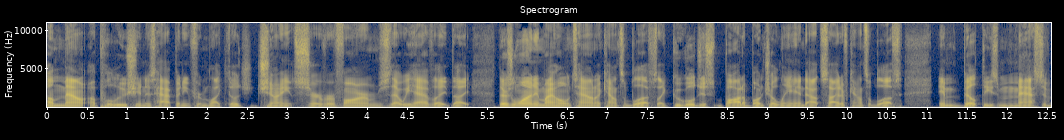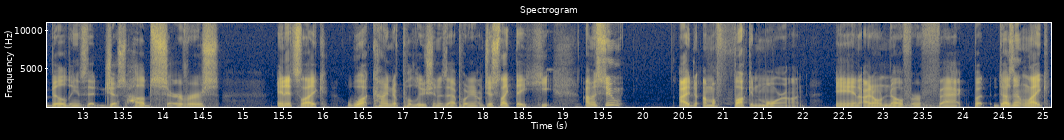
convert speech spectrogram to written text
amount of pollution is happening from like those giant server farms that we have. Like, like there's one in my hometown of Council Bluffs. Like Google just bought a bunch of land outside of Council Bluffs and built these massive buildings that just hub servers. And it's like, what kind of pollution is that putting out? Just like the heat. I'm assuming I, I'm a fucking moron and I don't know for a fact, but doesn't like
